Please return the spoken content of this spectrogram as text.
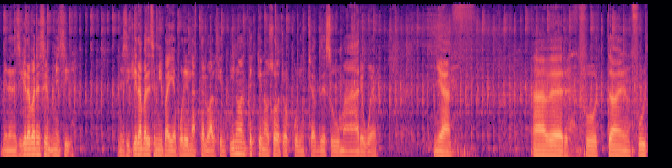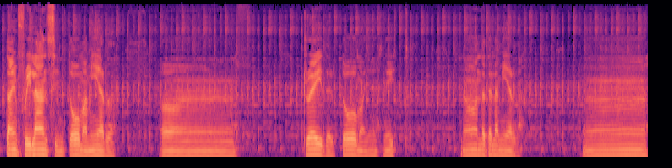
Mira, ni siquiera aparece mi, ni siquiera aparece mi país. Ponen hasta los argentinos antes que nosotros. chat de su madre, weón. Ya. A ver, full time, full time freelancing, toma mierda. Uh, Trader, toma, listo. No, andate a la mierda. Ah,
